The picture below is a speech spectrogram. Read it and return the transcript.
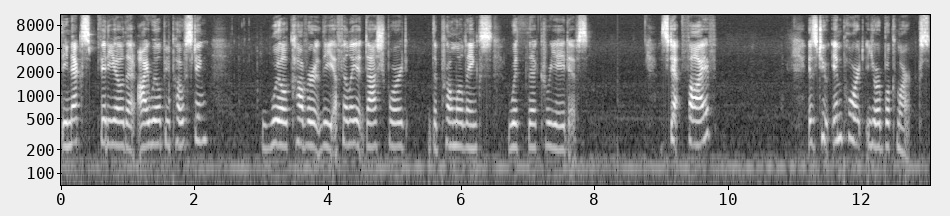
The next video that I will be posting will cover the affiliate dashboard, the promo links with the creatives. Step 5 is to import your bookmarks.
